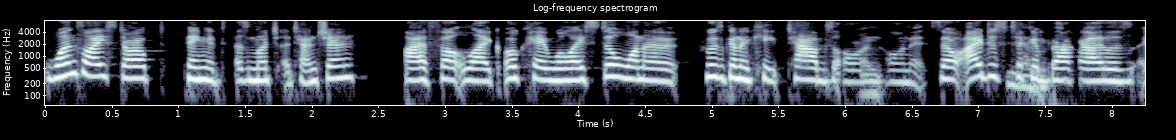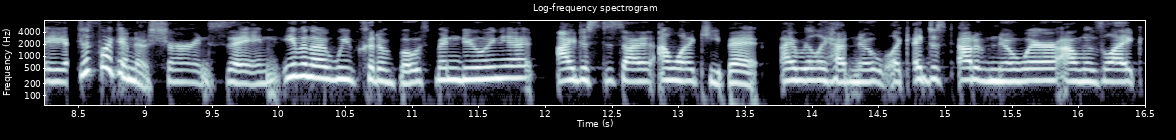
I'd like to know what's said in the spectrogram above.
once I stopped paying as much attention, I felt like, okay, well, I still want to, who's going to keep tabs on, on it? So I just took yeah. it back as a, just like an assurance thing. Even though we could have both been doing it, I just decided I want to keep it. I really had no, like, I just out of nowhere, I was like,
